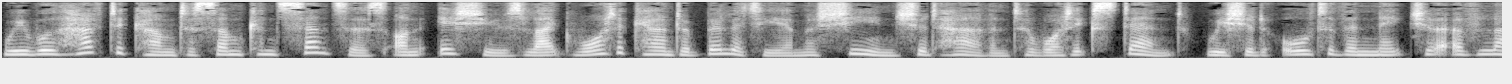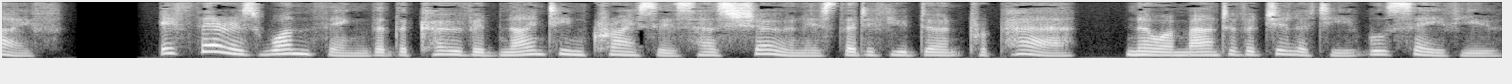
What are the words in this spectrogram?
We will have to come to some consensus on issues like what accountability a machine should have and to what extent we should alter the nature of life. If there is one thing that the COVID 19 crisis has shown is that if you don't prepare, no amount of agility will save you.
